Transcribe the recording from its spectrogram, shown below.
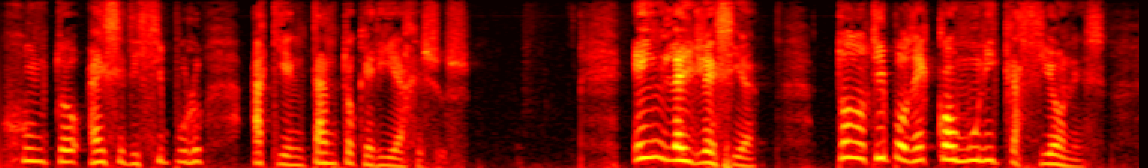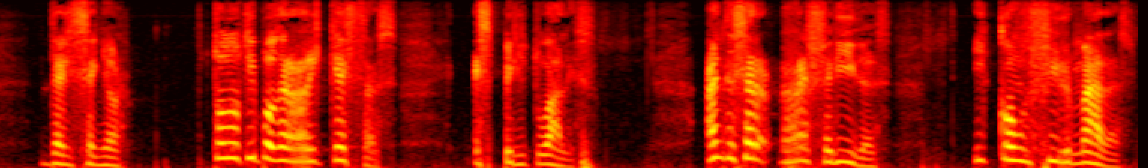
junto a ese discípulo a quien tanto quería Jesús. En la iglesia, todo tipo de comunicaciones, del Señor, todo tipo de riquezas espirituales, han de ser referidas y confirmadas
